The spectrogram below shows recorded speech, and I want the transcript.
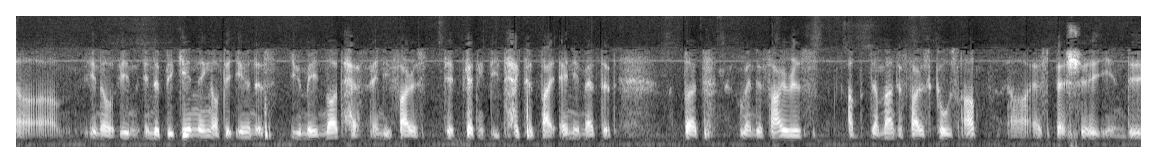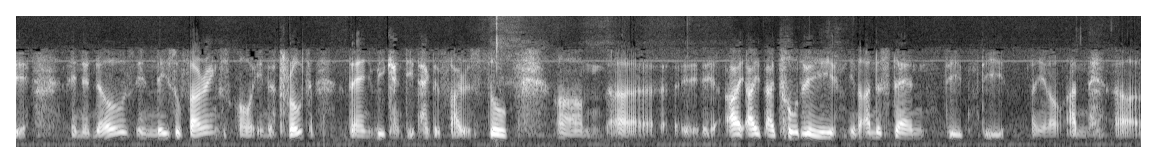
um, you know in, in the beginning of the illness you may not have any virus getting detected by any method, but when the virus uh, the amount of virus goes up, uh, especially in the in the nose, in nasopharynx, or in the throat, then we can detect the virus. So um, uh, I, I, I totally you know understand the the you know un, uh,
